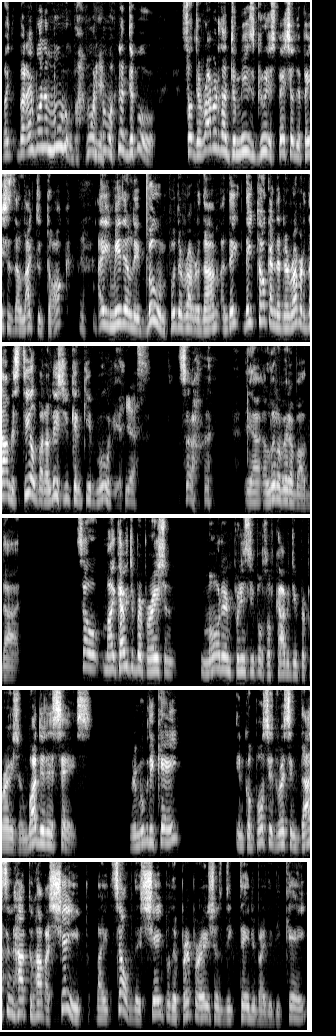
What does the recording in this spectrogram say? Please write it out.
But but I want to move. I want to do. So the rubber dam to me is good, especially the patients that like to talk. I immediately boom put the rubber dam, and they they talk, and then the rubber dam is still, but at least you can keep moving. Yes. So, yeah, a little bit about that. So, my cavity preparation, modern principles of cavity preparation. What did it say? Remove decay. In composite resin, doesn't have to have a shape by itself. The shape of the preparation is dictated by the decay,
